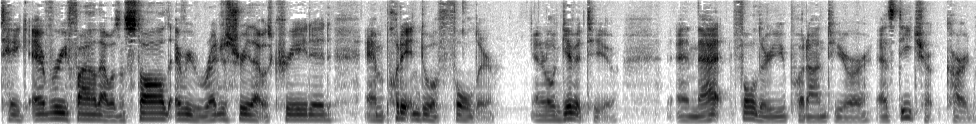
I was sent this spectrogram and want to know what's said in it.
take every file that was installed, every registry that was created, and put it into a folder. and it'll give it to you. And that folder you put onto your SD card.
